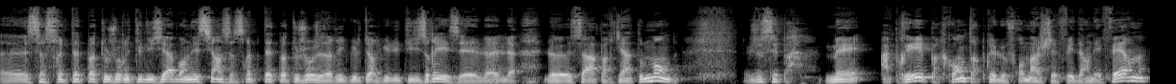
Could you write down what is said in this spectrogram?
euh, ça serait peut-être pas toujours utilisé à bon escient, ça serait peut-être pas toujours les agriculteurs qui l'utiliseraient. C'est le- le- ça appartient à tout le monde. Je sais pas. Mais après, par contre, après le fromage s'est fait dans les fermes.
